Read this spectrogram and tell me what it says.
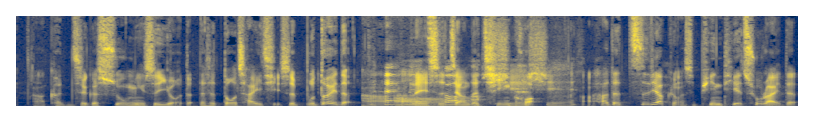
啊，可能这个书名是有的，但是都在一起是不对的啊，类似这样的情况。是啊，它的资料可能是拼贴出来的，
